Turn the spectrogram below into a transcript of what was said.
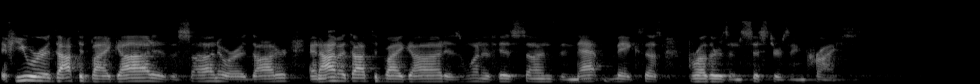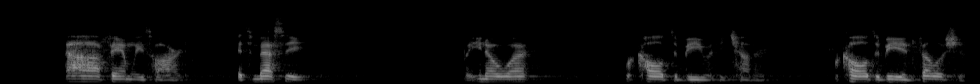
If you were adopted by God as a son or a daughter, and I'm adopted by God as one of his sons, then that makes us brothers and sisters in Christ. Ah, family's hard. It's messy. But you know what? We're called to be with each other. We're called to be in fellowship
